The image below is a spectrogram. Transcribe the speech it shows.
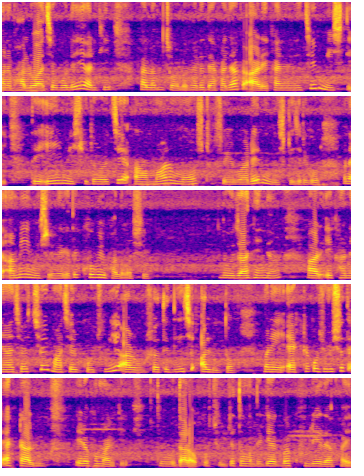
মানে ভালো আছে বলেই আর কি। ভাবলাম চলো তাহলে দেখা যাক, আর এখানে নিয়েছি মিষ্টি। তো এই মিষ্টিটা হচ্ছে আমার মোস্ট ফেভারেট মিষ্টি যেটাকে মানে আমি এই মিষ্টিটা খেতে খুবই ভালোবাসি। তো জানি না, আর এখানে আছে হচ্ছে মাছের কচুরি, আর ওর সাথে দিয়েছি আলুর দম। মানে একটা কচুরির সাথে একটা আলু, এরকম আর কি। তো দাঁড়াও কচুরিটা তোমাদেরকে একবার খুলে দেখাই।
